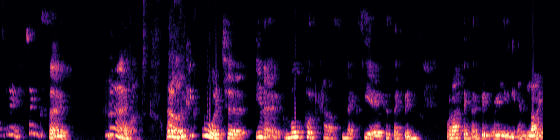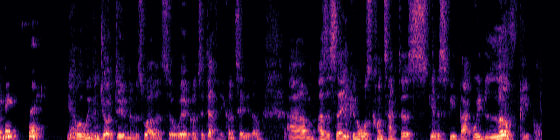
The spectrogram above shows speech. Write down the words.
I don't think so. Good. No. All right. Well, Well, I'm looking forward to you know more podcasts next year because they've been well, I think they've been really enlightening. So Yeah, well, we've enjoyed doing them as well, and so we're going to definitely continue them. Um, as I say, you can always contact us, give us feedback. We'd love people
